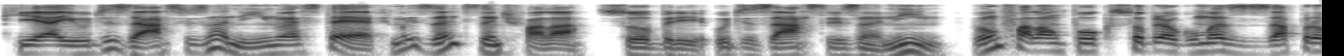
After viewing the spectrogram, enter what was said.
que é aí o desastre Zanin no STF. Mas antes da gente falar sobre o desastre Zanin, vamos falar um pouco sobre algumas aprovações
